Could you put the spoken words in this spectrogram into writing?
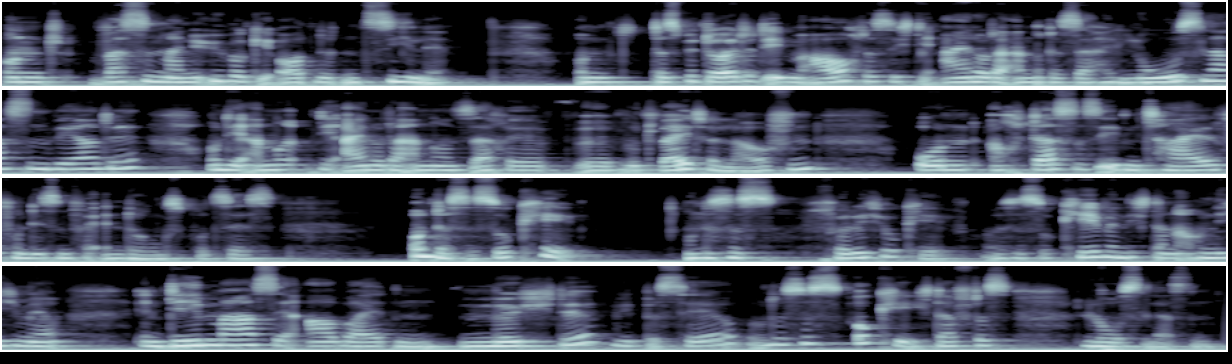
und was sind meine übergeordneten Ziele. Und das bedeutet eben auch, dass ich die eine oder andere Sache loslassen werde und die, andere, die eine oder andere Sache äh, wird weiterlaufen. Und auch das ist eben Teil von diesem Veränderungsprozess. Und das ist okay. Und es ist völlig okay. Es ist okay, wenn ich dann auch nicht mehr in dem Maße arbeiten möchte wie bisher. Und es ist okay, ich darf das loslassen.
